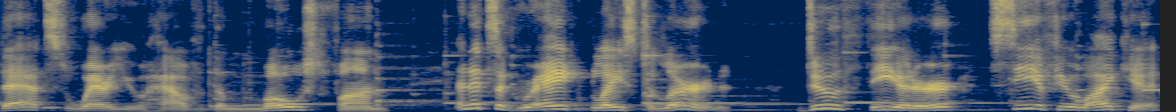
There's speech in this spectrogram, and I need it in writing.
that's where you have the most fun and it's a great place to learn. Do theater, see if you like it,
